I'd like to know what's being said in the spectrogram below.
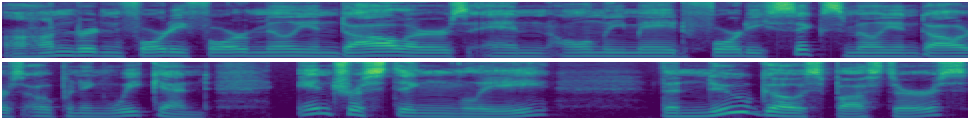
$144 million and only made $46 million opening weekend. Interestingly, the new Ghostbusters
